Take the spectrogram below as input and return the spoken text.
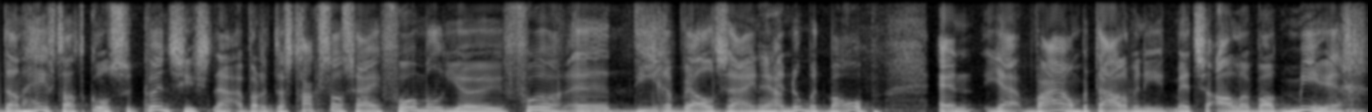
dan heeft dat consequenties. Nou, wat ik daar straks al zei, voor milieu, voor dierenwelzijn Ja. en noem het maar op. En ja, waarom betalen we niet met z'n allen wat meer?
